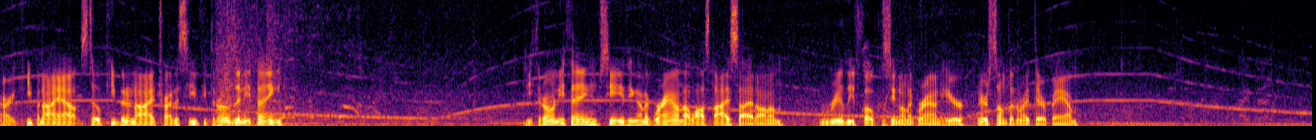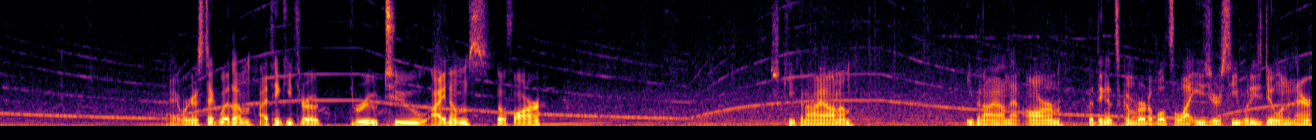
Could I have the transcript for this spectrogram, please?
All right, keep an eye out. Still keeping an eye, trying to see if he throws anything. Did he throw anything? See anything on the ground? I lost eyesight on him. Really focusing on the ground here. There's something right there, bam. All right, we're gonna stick with him. I think he threw through two items so far. Just keep an eye on him. Keep an eye on that arm. Good thing it's convertible. It's a lot easier to see what he's doing in there.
